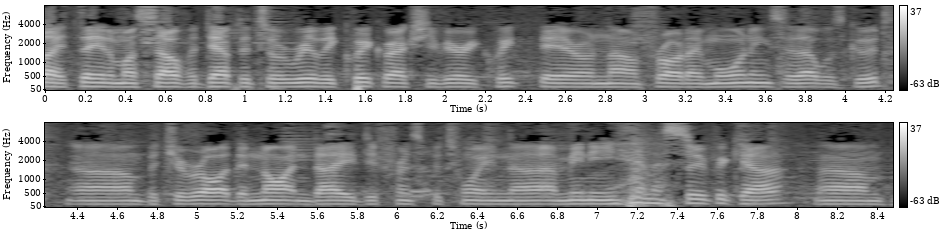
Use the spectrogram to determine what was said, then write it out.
both Dean and myself adapted to it really quick. We're actually very quick there on um, Friday morning, so that was good. Um, but you're right, the night and day difference between uh, a mini and a supercar. Um,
